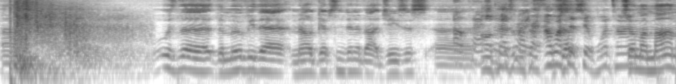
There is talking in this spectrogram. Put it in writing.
Um, what was the the movie that Mel Gibson did about Jesus? Uh, Oh, Passion Oh, of the Passion of the Christ. Christ. I watched So- that shit one time. So my mom,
